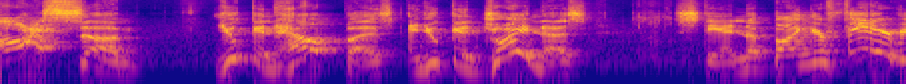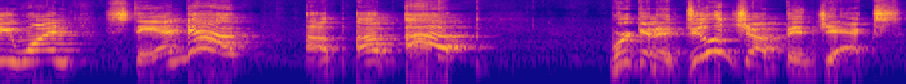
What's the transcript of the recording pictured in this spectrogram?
Awesome! You can help us and you can join us. Stand up on your feet, everyone. Stand up. Up, up, up. We're gonna do jumping jacks.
